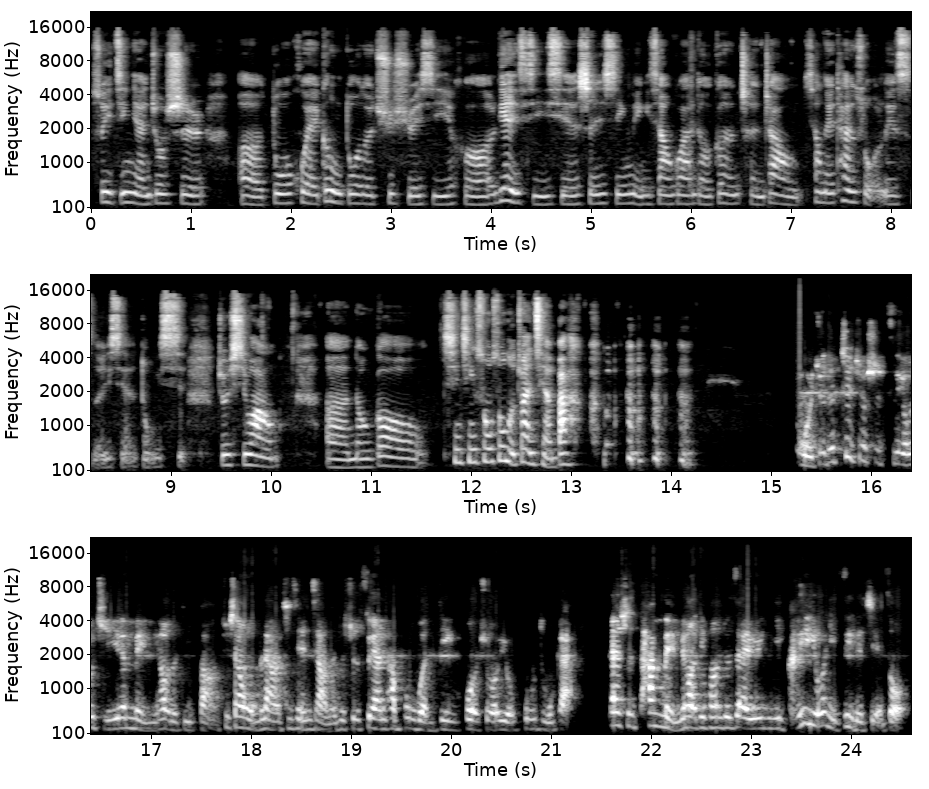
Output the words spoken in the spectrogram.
所以今年就是呃多会更多的去学习和练习一些身心灵相关的个人成长、向内探索类似的一些东西，就希望呃能够轻轻松松的赚钱吧。我觉得这就是自由职业美妙的地方，就像我们俩之前讲的，就是虽然它不稳定或者说有孤独感，但是它美妙的地方就在于你可以有你自己的节奏，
